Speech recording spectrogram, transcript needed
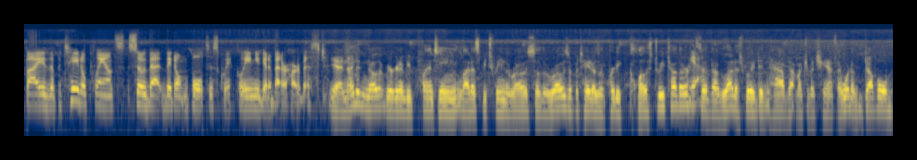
by the potato plants so that they don't bolt as quickly and you get a better harvest. Yeah, and I didn't know that we were going to be planting lettuce between the rows. So the rows of potatoes are pretty close to each other. Yeah. So the lettuce really didn't have that much of a chance. I would have doubled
